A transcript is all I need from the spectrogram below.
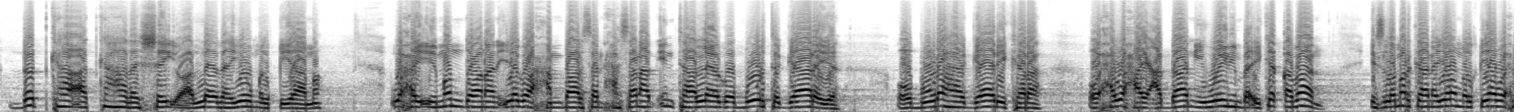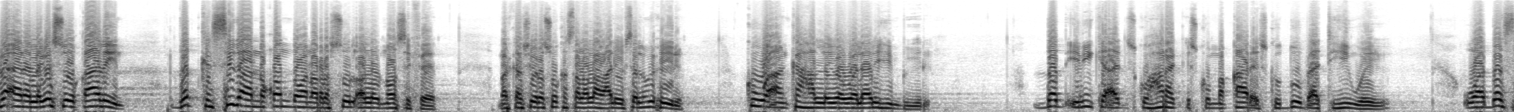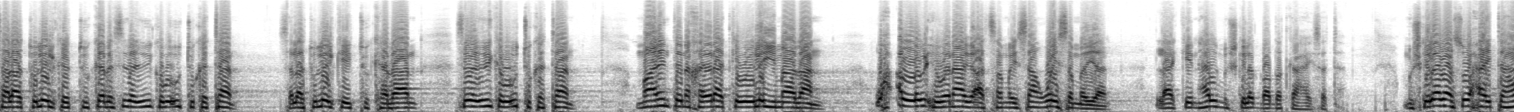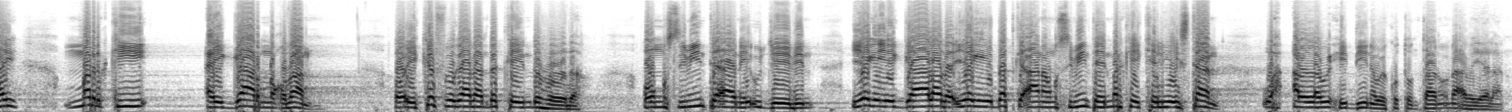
dadka aad ka hadashay oo aad leedahay yowma alqiyaama waxay iman doonaan iyagoo xambaarsan xasanaad intaa la eg oo buurta gaaraya oo buuraha gaari kara oo waxa ay caddaan iyo weyninba ay ka qabaan isla markaana yowma alqiyaama waxba aanan laga soo qaadayn. Dadka sidaa noqon doona rasuul allow noo sifee markaasuu rasuulka sala allahu alayh wasalam wuxuu yidhi kuwa aan ka hadlay waa walaalihiin buu yidhi dad idinka aad isku harag isku maqaar isku duub aad tihiin weeye waa dad salaatuleylka tukada sidaad idinkuba u tukataan. Salaatuleylkay tukadaan sidaad idinkaba u tukataan. Maalintana khayraadka way la yimaadaan. Wax alla wixii wanaaga aad samaysaan way sameeyaan. Laakiin hal mushkilad baa dadka haysata. Mushkiladaas waxay tahay markii ay gaar noqdaan oo ay ka fogaadaan dadka indhahooda oo muslimiinta aanay u jeedin iyaga iyo gaalada iyaga iyo dadka aanan muslimiinta ahayn markay keliyaystaan wax alla wixii diina way ku tuntaan uma aba yeelaan.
